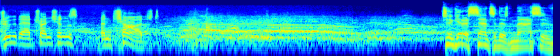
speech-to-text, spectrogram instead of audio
drew their truncheons and charged. To get a sense of this massive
